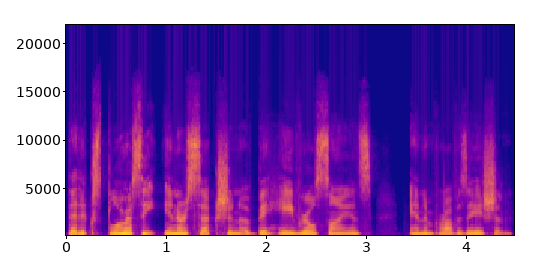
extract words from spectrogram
that explores the intersection of behavioral science and improvisation.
